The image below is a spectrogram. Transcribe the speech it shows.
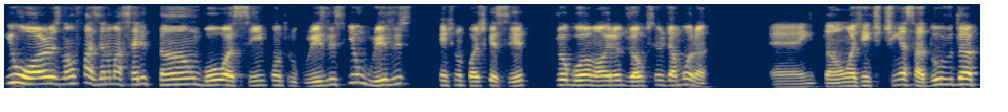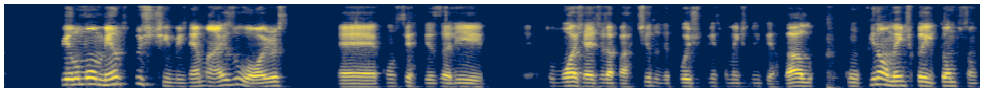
e o Warriors não fazendo uma série tão boa assim contra o Grizzlies e um Grizzlies que a gente não pode esquecer jogou a maioria dos jogos sem o Jamoran. É, então a gente tinha essa dúvida pelo momento dos times, né? Mas o Warriors é, com certeza ali tomou a rédea da partida depois, principalmente do intervalo, com finalmente o Clay Thompson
